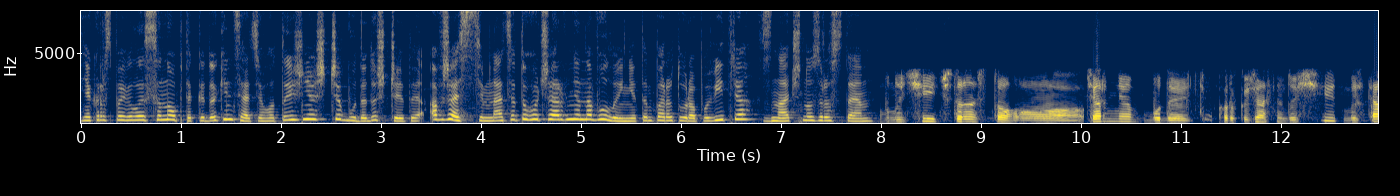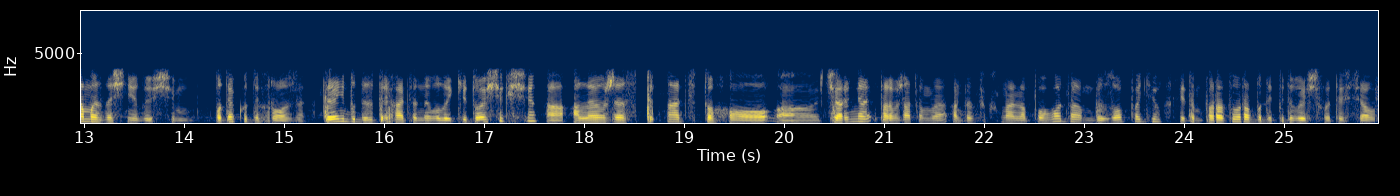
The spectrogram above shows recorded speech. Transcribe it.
Як розповіли синоптики, до кінця цього тижня ще буде дощити. А вже з 17 червня на Волині температура повітря значно зросте. Вночі 14 червня будуть короткочасні дощі, місцями значні дощі, подекуди грози. День буде зберігатися невеликий дощик ще, але вже з 15 червня переважатиме антициклональна погода без опадів, і температура буде підвищуватися в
